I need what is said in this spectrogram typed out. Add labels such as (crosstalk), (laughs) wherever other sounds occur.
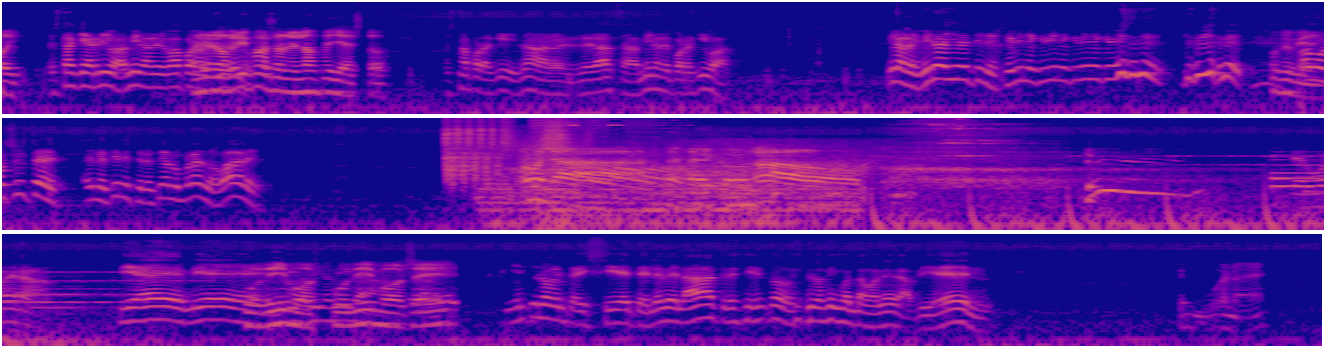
Voy. Está aquí arriba, mírale, va por ahí. Los grifos o le lanzo ya esto? Está por aquí, nada, le lanza, mírale por aquí va. Mírale, mira, ahí le tienes, que viene, que viene, que viene, que viene, (laughs) que viene. Oh, Vamos, usted, ahí le tienes, te lo estoy alumbrando, vale. ¡Vamos ya! ¡Colgado! Qué buena. Bien, bien. Pudimos, Mira, mira, mira. pudimos, eh. 597, level A, 300, 150 monedas, bien. Qué buena, eh.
